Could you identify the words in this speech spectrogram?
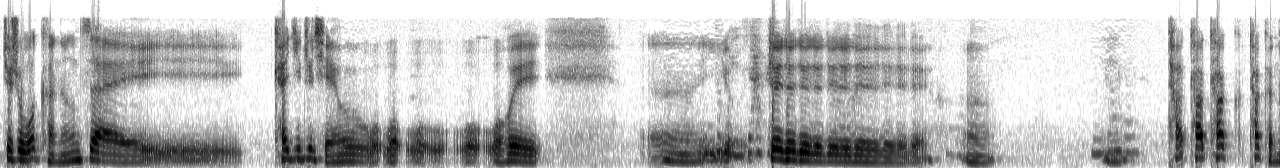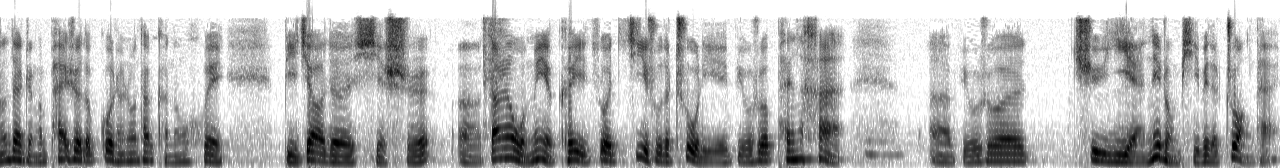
就是我可能在开机之前，我我我我我我会，嗯、有对对对对对对对对对对对，嗯。您刚才他他他他可能在整个拍摄的过程中，他可能会比较的写实，呃，当然我们也可以做技术的处理，比如说喷汗，呃，比如说去演那种疲惫的状态，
